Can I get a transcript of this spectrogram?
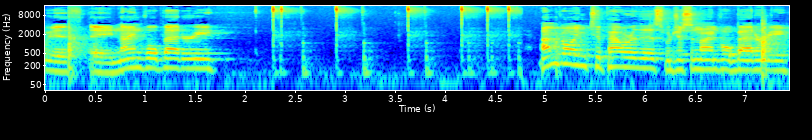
with a 9 volt battery. I'm going to power this with just a 9 volt battery.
